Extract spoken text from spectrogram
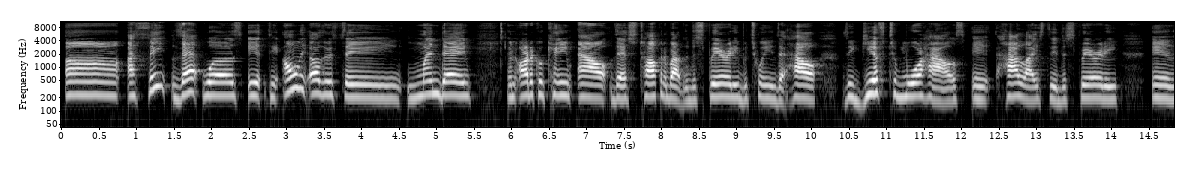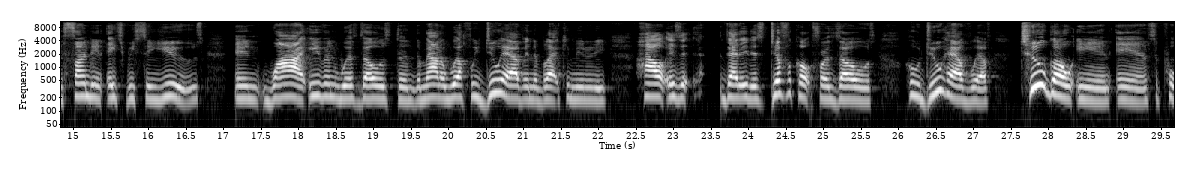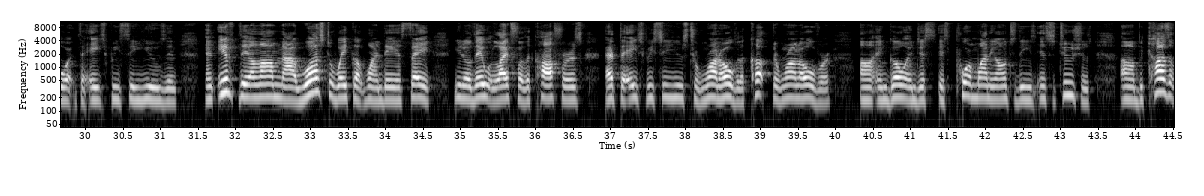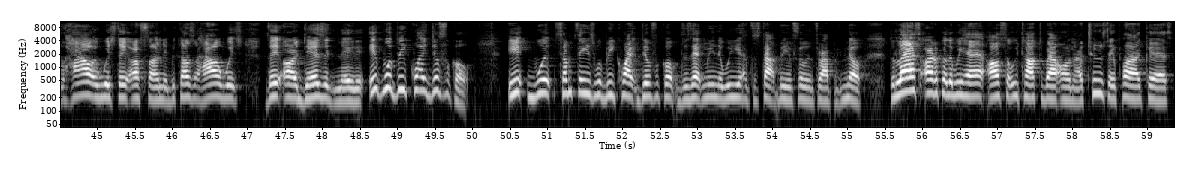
Uh, I think that was it. The only other thing Monday, an article came out that's talking about the disparity between the how the gift to Morehouse it highlights the disparity in funding HBCUs and why even with those the, the amount of wealth we do have in the black community how is it that it is difficult for those who do have wealth to go in and support the HBCUs and and if the alumni was to wake up one day and say, you know, they would like for the coffers at the HBCUs to run over, the cup to run over, uh, and go and just, just pour money onto these institutions uh, because of how in which they are funded, because of how in which they are designated, it would be quite difficult. It would some things would be quite difficult. Does that mean that we have to stop being philanthropic? No. The last article that we had, also we talked about on our Tuesday podcast,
